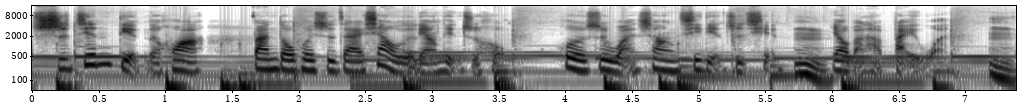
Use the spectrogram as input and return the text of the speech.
时间点的话，一般都会是在下午的两点之后，或者是晚上七点之前，嗯，要把它拜完。嗯，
